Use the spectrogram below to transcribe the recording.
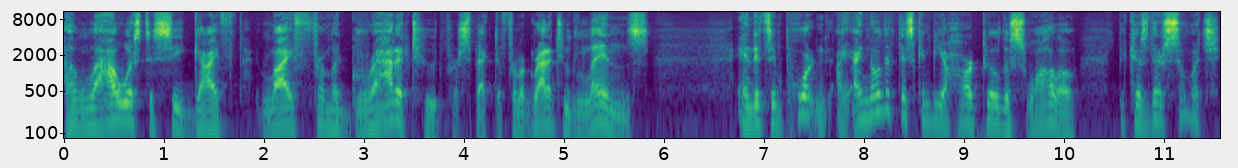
allow us to see life from a gratitude perspective, from a gratitude lens? And it's important. I, I know that this can be a hard pill to swallow because there's so much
